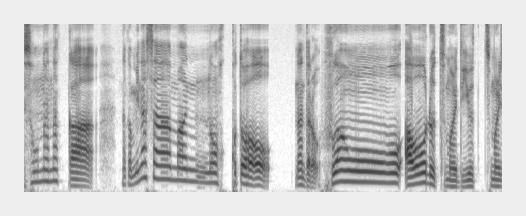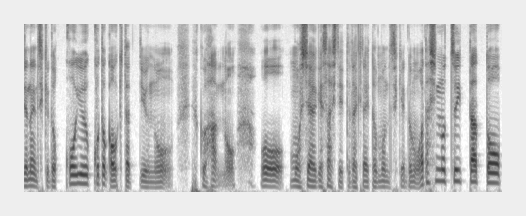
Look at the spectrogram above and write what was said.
そんな中、なんか皆様のことを、なんだろう、不安を煽るつもりで言うつもりじゃないんですけど、こういうことが起きたっていうのを、副反応を申し上げさせていただきたいと思うんですけれども、私のツイッターと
